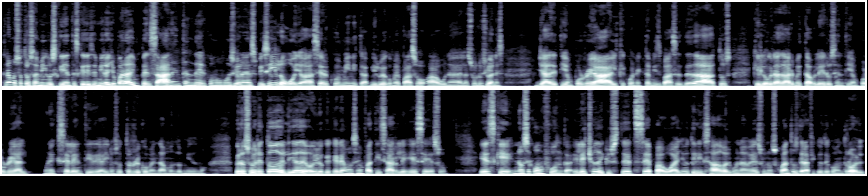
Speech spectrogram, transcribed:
Tenemos otros amigos clientes que dicen, mira, yo para empezar a entender cómo funciona SPC lo voy a hacer con Minitab y luego me paso a una de las soluciones ya de tiempo real que conecta mis bases de datos, que logra darme tableros en tiempo real una excelente idea y nosotros recomendamos lo mismo. Pero sobre todo el día de hoy lo que queremos enfatizarle es eso, es que no se confunda el hecho de que usted sepa o haya utilizado alguna vez unos cuantos gráficos de control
